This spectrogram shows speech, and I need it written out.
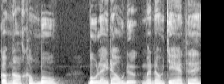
Có ngọt không bu? Bu lấy đâu được mà nấu chè thế?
